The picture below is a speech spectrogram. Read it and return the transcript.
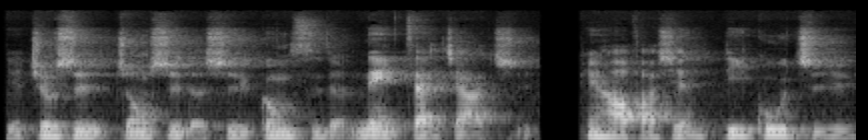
也就是重视的是公司的内在价值，偏好发现低估值、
